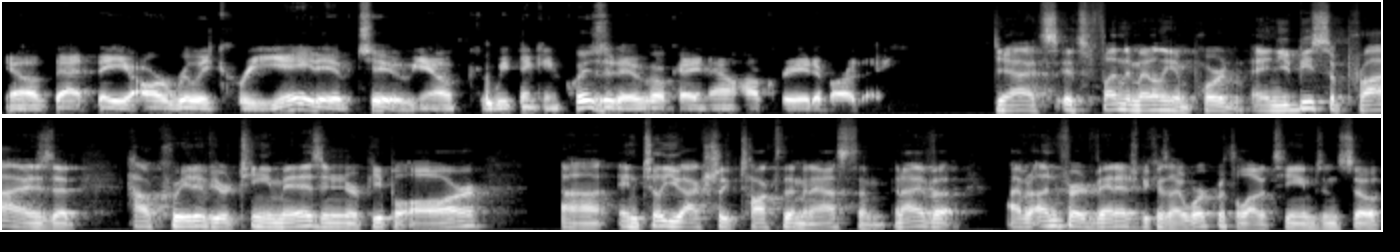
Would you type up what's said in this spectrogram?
you know that they are really creative too you know? We think inquisitive? Okay now how creative are they? Yeah it's it's fundamentally important. And you'd be surprised at how creative your team is and your people are uh, until you actually talk to them and ask them. And I have a I have an unfair advantage because I work with a lot of teams, and so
